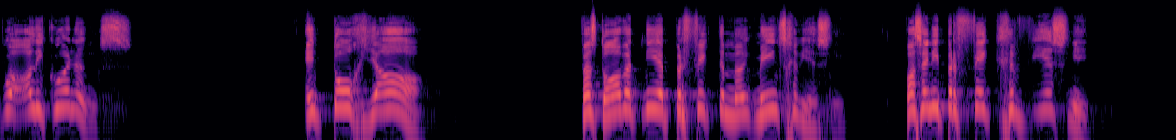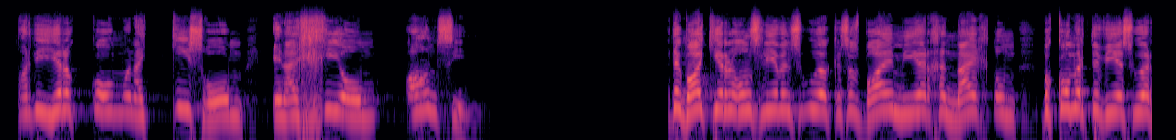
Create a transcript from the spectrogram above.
bo al die konings. En tog ja, was Dawid nie 'n perfekte mens gewees nie. Was hy nie perfek gewees nie. Maar die Here kom en hy kies hom en hy gee hom aansien. Ek dink baie keer in ons lewens ook is ons baie meer geneig om bekommerd te wees oor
